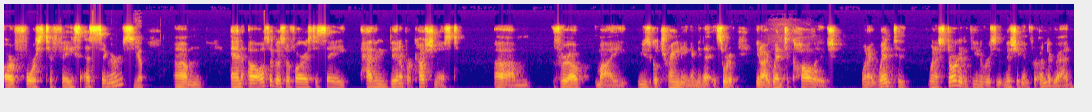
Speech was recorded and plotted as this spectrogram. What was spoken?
are forced to face as singers. yep Um, and I'll also go so far as to say, having been a percussionist um, throughout my musical training, I mean, that is sort of, you know, I went to college. When I went to when I started at the University of Michigan for undergrad,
